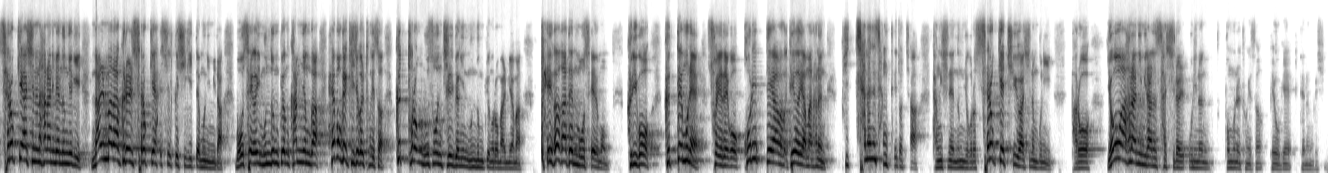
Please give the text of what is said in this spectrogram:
새롭게 하시는 하나님의 능력이 날마다 그를 새롭게 하실 것이기 때문입니다. 모세의 문둥병 감염과 회복의 기적을 통해서 그토록 무서운 질병인 문둥병으로 말미암아 폐허가 된 모세의 몸 그리고 그 때문에 소외되고 고립되어야만 하는 비참한 상태조차 당신의 능력으로 새롭게 치유하시는 분이 바로 여호와 하나님이라는 사실을 우리는 본문을 통해서 배우게 되는 것입니다.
